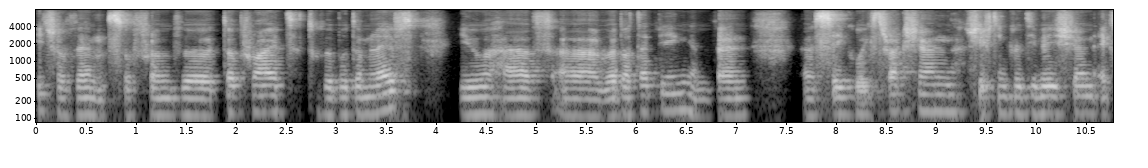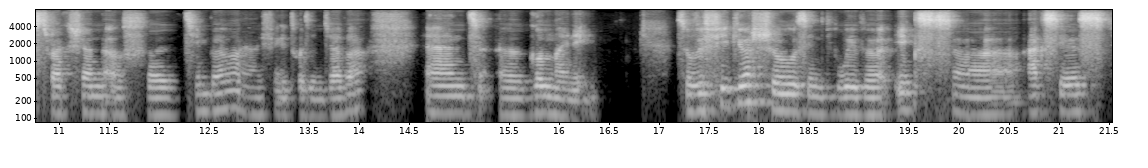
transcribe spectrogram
each of them. So from the top right to the bottom left, you have uh, rubber tapping and then uh, extraction, shifting cultivation, extraction of uh, timber, I think it was in Java, and uh, gold mining. So the figure shows in, with the x-axis uh,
